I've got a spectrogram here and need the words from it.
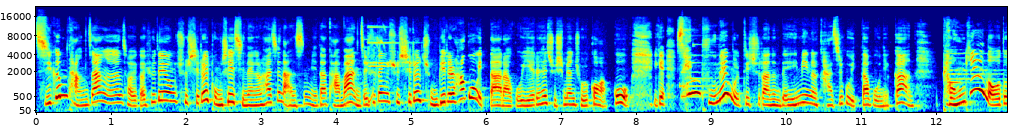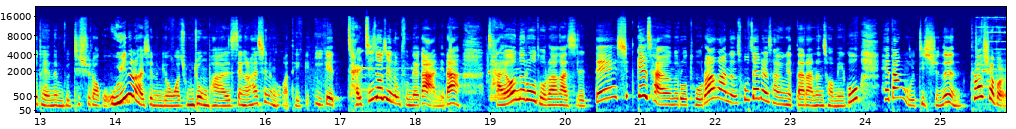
지금 당장은 저희가 휴대용 출시를 동시에 진행을 하진 않습니다. 다만 이제 휴대용 출시를 준비를 하고 있다라고 이해를 해주시면 좋을 것 같고 이게 생분해 물티슈라는 네이밍을 가지고 있다 보니까 변기에 넣어도 되는 물티슈라고 오인을 하시는 경우가 종종 발생을 하시는 것 같아요. 이게- 잘 찢어지는 분해가 아니라 자연으로 돌아갔을 때 쉽게 자연으로 돌아가는 소재를 사용했다라는 점이고 해당 물티슈는 플러셔블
